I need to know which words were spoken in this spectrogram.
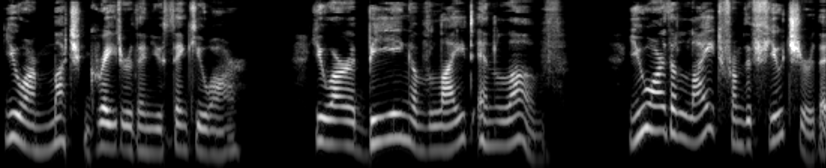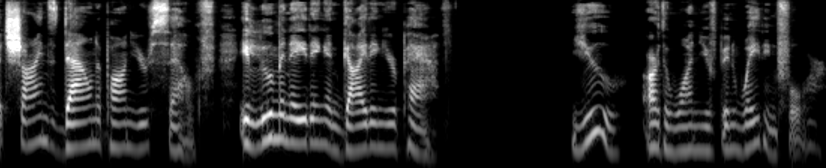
You are much greater than you think you are. You are a being of light and love. You are the light from the future that shines down upon yourself, illuminating and guiding your path. You are the one you've been waiting for.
